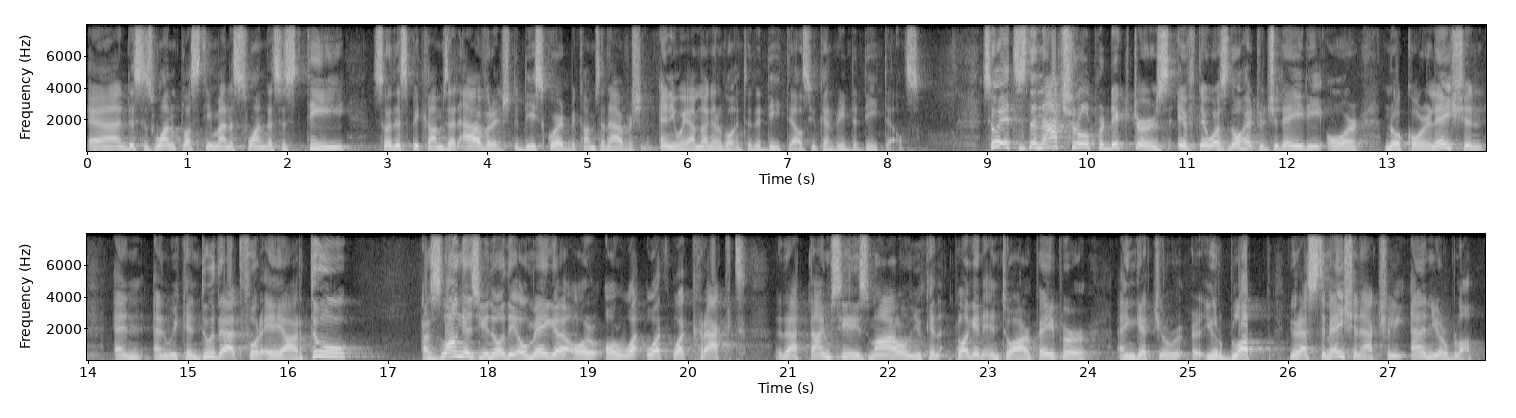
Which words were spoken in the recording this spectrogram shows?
and this is 1 plus t minus 1, this is t, so this becomes an average. The d squared becomes an average. Anyway, I'm not going to go into the details. You can read the details. So it's the natural predictors if there was no heterogeneity or no correlation, and, and we can do that for AR2 as long as you know the omega or, or what, what, what cracked that time series model, you can plug it into our paper and get your, your BLUP, your estimation actually, and your BLUP.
